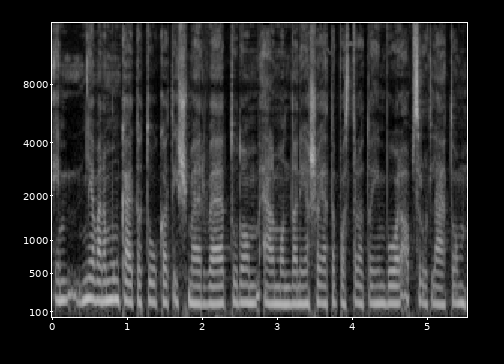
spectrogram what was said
én nyilván a munkáltatókat ismerve tudom elmondani a saját tapasztalataimból, abszolút látom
